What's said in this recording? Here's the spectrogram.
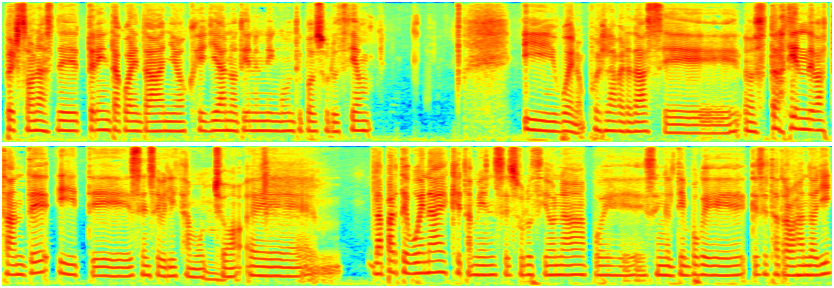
personas de 30, 40 años que ya no tienen ningún tipo de solución. Y bueno, pues la verdad se trasciende bastante y te sensibiliza mucho. Mm. Eh, la parte buena es que también se soluciona pues en el tiempo que, se está trabajando allí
